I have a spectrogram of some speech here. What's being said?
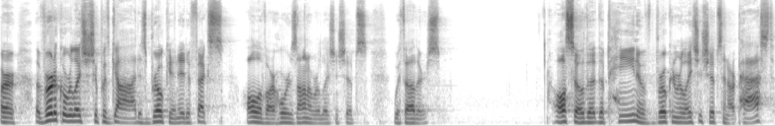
or vertical relationship with God is broken, it affects all of our horizontal relationships with others. Also, the, the pain of broken relationships in our past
